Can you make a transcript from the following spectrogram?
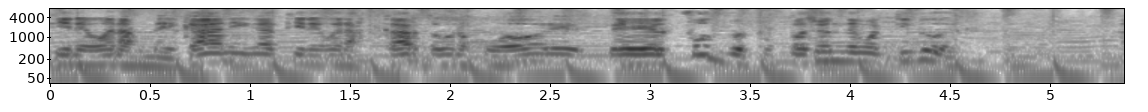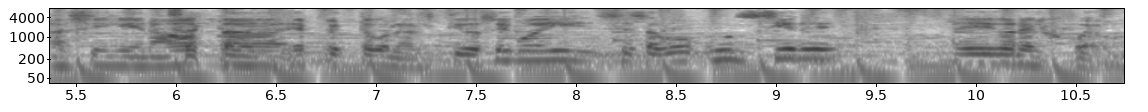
Tiene buenas mecánicas, tiene buenas cartas, buenos jugadores. Eh, el fútbol, pues pasión de multitudes. Así que no, está espectacular. El tío Seco ahí se sacó un 7 eh, con el juego.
